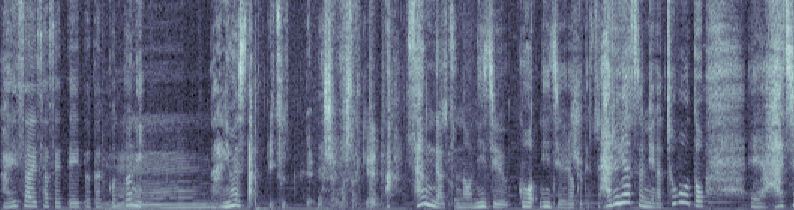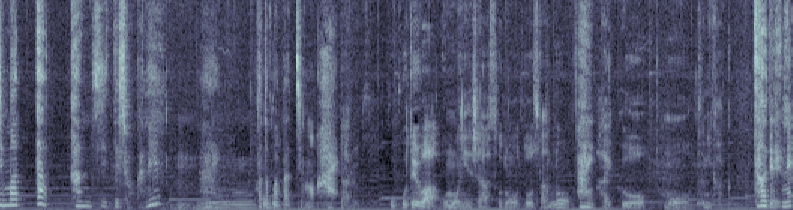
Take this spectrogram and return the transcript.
開催させていただくことにになりました。いつっておっしゃいましたっけ？あ、3月の25、26ですね。春休みがちょうど、えー始まった感じでしょうかね。うん子供たちも、はい、なるほど。ここでは主にじゃあそのお父さんのはい、俳句をもうとにかくそうですね。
